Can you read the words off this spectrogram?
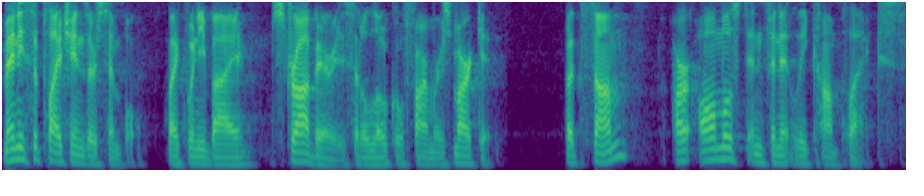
Many supply chains are simple, like when you buy strawberries at a local farmer's market. But some are almost infinitely complex.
